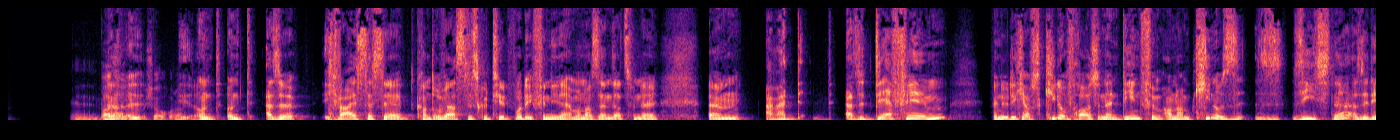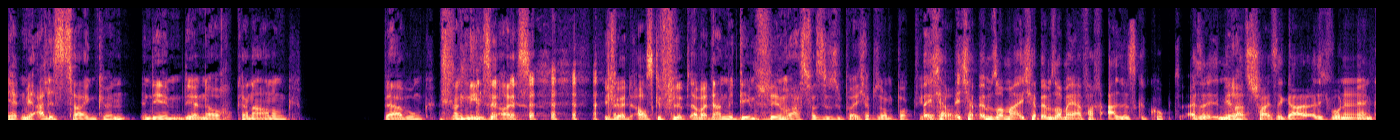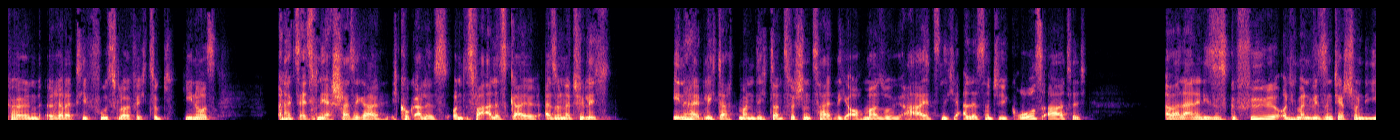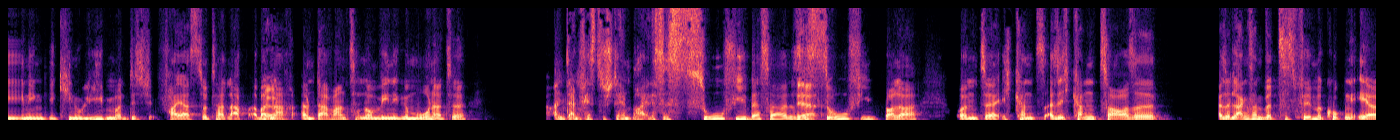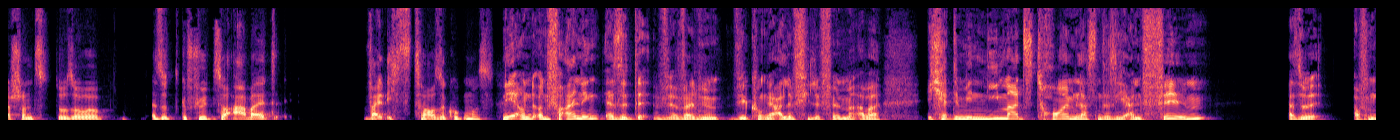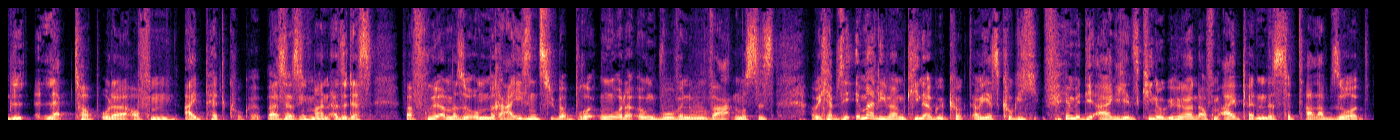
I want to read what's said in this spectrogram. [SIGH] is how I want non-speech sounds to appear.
Weiß Ja, glaube ich auch, oder? Und, und also ich weiß, dass der kontrovers diskutiert wurde. Ich finde ihn ja immer noch sensationell. Ähm, aber also der Film, wenn du dich aufs Kino freust und dann den Film auch noch im Kino siehst, ne? Also die hätten mir alles zeigen können. In dem, die hätten auch, keine Ahnung, Werbung, Langnese-Eis. [LAUGHS] ich werde ausgeflippt, aber dann mit dem Film, ach, das war so super. Ich habe so einen Bock wieder Ich habe hab im Sommer, ich habe im Sommer einfach alles geguckt. Also mir Ja? war es scheißegal. Also ich wohne in Köln relativ fußläufig zu Kinos. Und dann gesagt, ist mir ja scheißegal. Ich guck alles. Und es war alles geil. Also natürlich, inhaltlich dachte man sich dann zwischenzeitlich auch mal so, ja, jetzt nicht alles natürlich großartig. Aber alleine dieses Gefühl, und ich meine, wir sind ja schon diejenigen, die Kino lieben und ich feiere es total ab, aber Ja. nach, und da waren es ja nur wenige Monate. Und dann festzustellen, boah, das ist so viel besser, das Ja. ist so viel toller. Und äh, ich kann also ich kann zu Hause, also langsam wird das Filme gucken eher schon so, so also gefühlt zur Arbeit, weil ich es zu Hause gucken muss. Nee, und, und vor allen Dingen, also, weil wir, wir gucken ja alle viele Filme, aber ich hätte mir niemals träumen lassen, dass ich einen Film, also auf dem Laptop oder auf dem iPad gucke. Weißt du, was ich meine? Also das war früher immer so, um Reisen zu überbrücken oder irgendwo, wenn du warten musstest. Aber ich habe sie immer lieber im Kino geguckt. Aber jetzt gucke ich Filme, die eigentlich ins Kino gehören, auf dem iPad und das ist total absurd.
